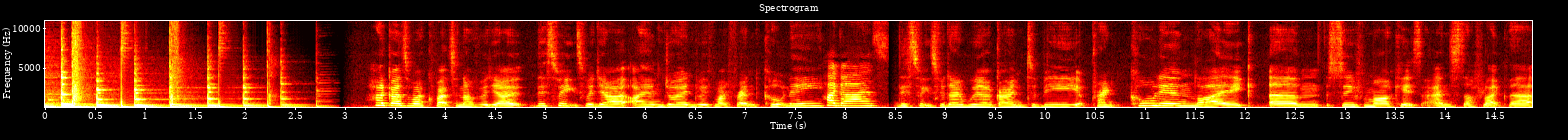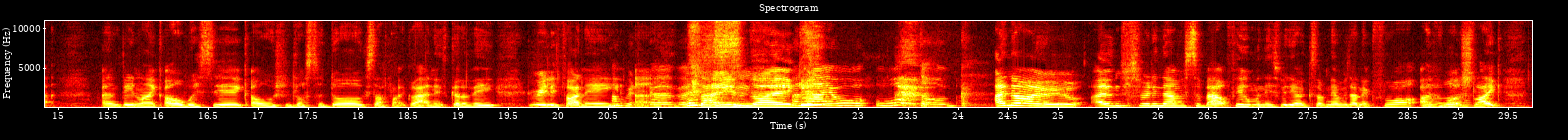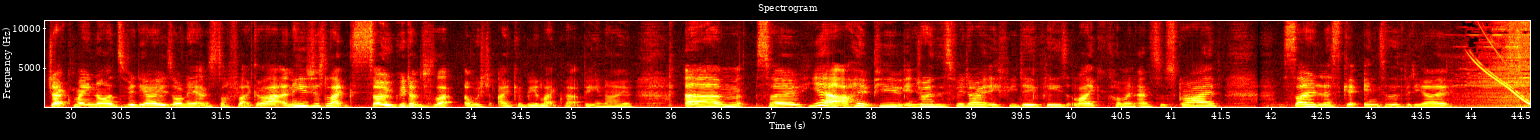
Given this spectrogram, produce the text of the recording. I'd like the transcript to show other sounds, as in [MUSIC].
Hi guys, welcome back to another video. This week's video I am joined with my friend Courtney. Hi guys. This week's video we are going to be prank calling like um, supermarkets and stuff like that and being like, oh we're sick, oh she lost her dog, stuff like that and it's gonna be really funny. I'm really Uh, nervous. Same, [LAUGHS] like I'm like, "Wh- what dog? I know. I'm just really nervous about filming this video because I've never done it before. I've watched like Jack Maynard's videos on it and stuff like that, and he's just like so good. I'm just like, I wish I could be like that, but you know. Um. So yeah, I hope you enjoy this video. If you do, please like, comment, and subscribe. So let's get into the video.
